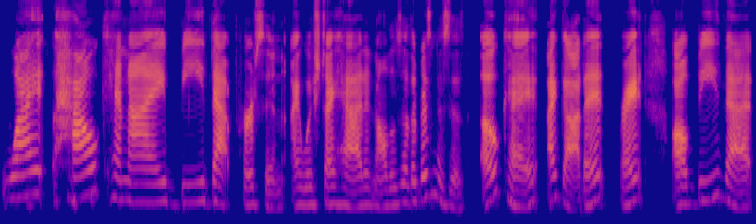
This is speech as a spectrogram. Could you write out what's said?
why how can I be that person I wished I had in all those other businesses? Okay, I got it, right? I'll be that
